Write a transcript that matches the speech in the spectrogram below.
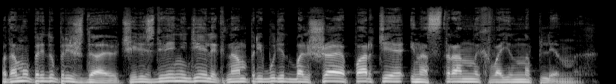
Потому предупреждаю, через две недели к нам прибудет большая партия иностранных военнопленных.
